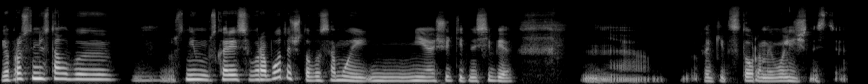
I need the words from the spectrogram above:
Я просто не стала бы с ним, скорее всего, работать, чтобы самой не ощутить на себе э, какие-то стороны его личности.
